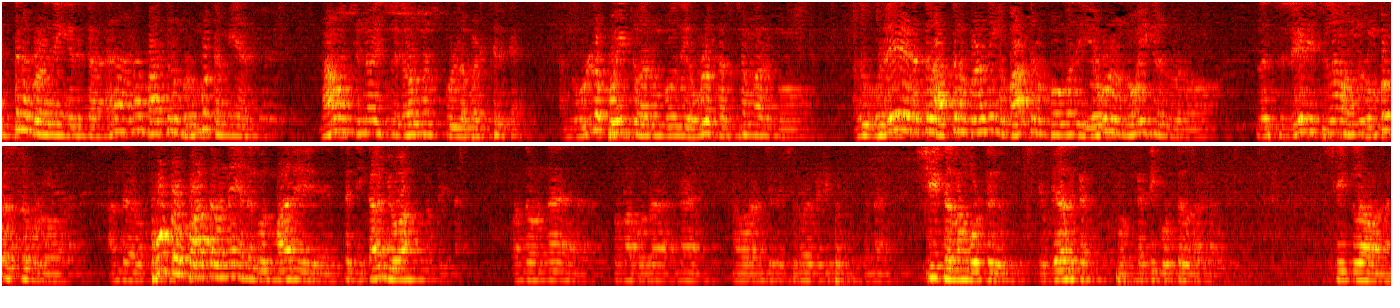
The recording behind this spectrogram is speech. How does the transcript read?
எத்தனை குழந்தைங்க இருக்காங்க? ஆனா பாத்ரூம் ரொம்ப கம்மியா இருக்கு. நானும் சின்ன வயசுல கவர்மெண்ட் ஸ்கூல்ல படிச்சிருக்கேன். அங்க உள்ள போயிட்டு வரும்போது எவ்வளவு கஷ்டமா இருக்கும்? அது ஒரே இடத்துல அத்தனை குழந்தைங்க பாத்ரூம் போகும்போது எவ்வளவு நோய்கள் வரும்? பிளஸ் லேடிஸ் எல்லாம் வந்து ரொம்ப கஷ்டப்படுவாங்க. அந்த போட்டோ பார்த்த உடனே எனக்கு ஒரு மாதிரி சரி நீ கிளம்பி வா அப்படின்னு. வந்த உடனே சொன்னா போல அண்ணா நான் ஒரு அஞ்சு லட்ச ரூபாய் ரெடி பண்ணிருக்கேன் ஷீட் எல்லாம் போட்டு எப்படியாவது கட் கட்டி கொடுத்துடலாம் ஷீட்லாம் வாங்க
